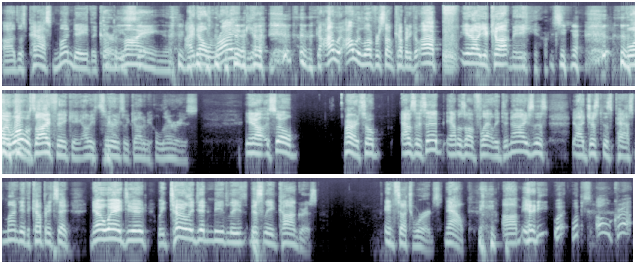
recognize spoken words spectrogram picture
Uh, this past Monday, the company They're lying. Said, I know, right? Yeah, I would I would love for some company to go, ah, pff, you know, you caught me. Boy, what was I thinking? I mean, seriously, got to be hilarious. You know, so all right, so as I said, Amazon flatly denies this. Uh, just this past Monday, the company said, "No way, dude, we totally didn't mislead, mislead Congress." In such words. Now, um, in an, whoops, oh crap,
